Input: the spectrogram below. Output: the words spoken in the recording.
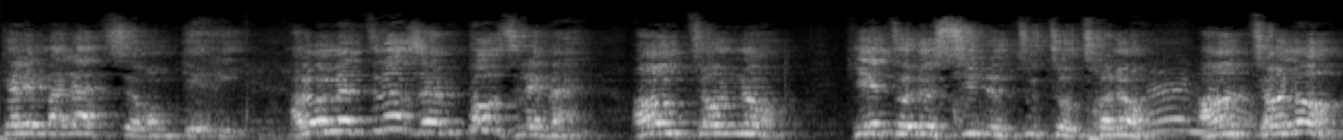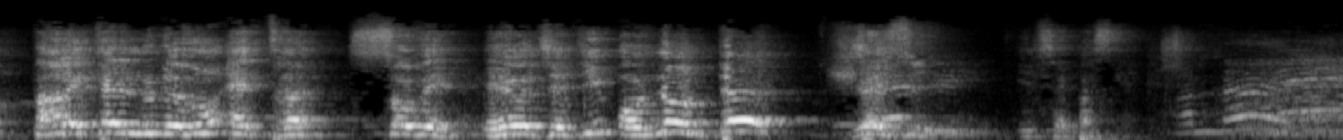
que les malades seront guéris. Alors maintenant j'impose les mains en ton nom qui est au-dessus de tout autre nom, en ton nom, par lequel nous devons être sauvés. Et je dis au nom de Jésus, il s'est passé quelque chose.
